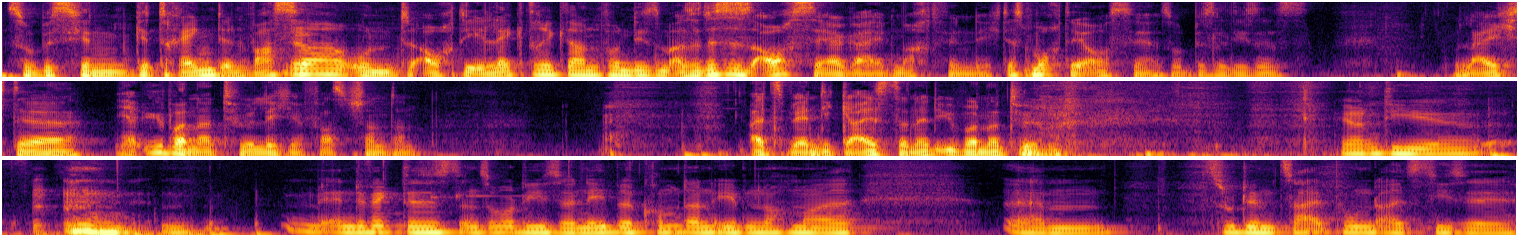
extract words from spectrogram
so ein bisschen gedrängt in Wasser ja. und auch die Elektrik dann von diesem, also das ist auch sehr geil gemacht, finde ich. Das mochte ich auch sehr, so ein bisschen dieses leichte, ja, übernatürliche fast schon dann. Als wären die Geister nicht übernatürlich. Ja, und die im Endeffekt ist es dann so, dieser Nebel kommt dann eben nochmal ähm, zu dem Zeitpunkt, als diese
